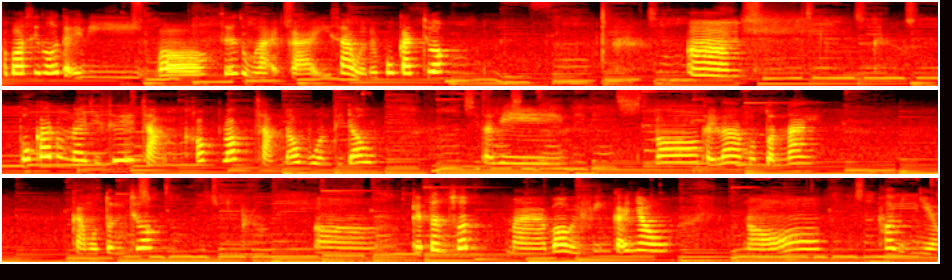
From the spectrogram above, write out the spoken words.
cho Bo xin lỗi tại vì Bo sẽ dùng lại cái sao của cái podcast trước. Um, podcast hôm nay thì sẽ chẳng khóc lóc chẳng đau buồn gì đâu. Tại vì Bo thấy là một tuần nay cả một tuần trước uh, cái tần suất mà Bo với Phin cãi nhau nó hơi bị nhiều.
